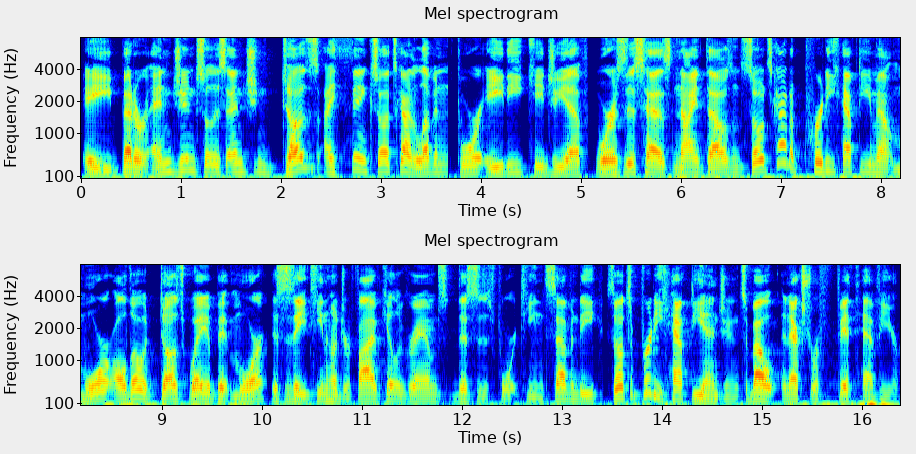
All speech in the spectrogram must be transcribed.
a better engine. So, this engine does, I think, so that's got 11480 kgf, whereas this has 9000. So, it's got a pretty hefty amount more, although it does weigh a bit more. This is 1805 kilograms, this is 1470. So, it's a pretty hefty engine. It's about an extra fifth heavier.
